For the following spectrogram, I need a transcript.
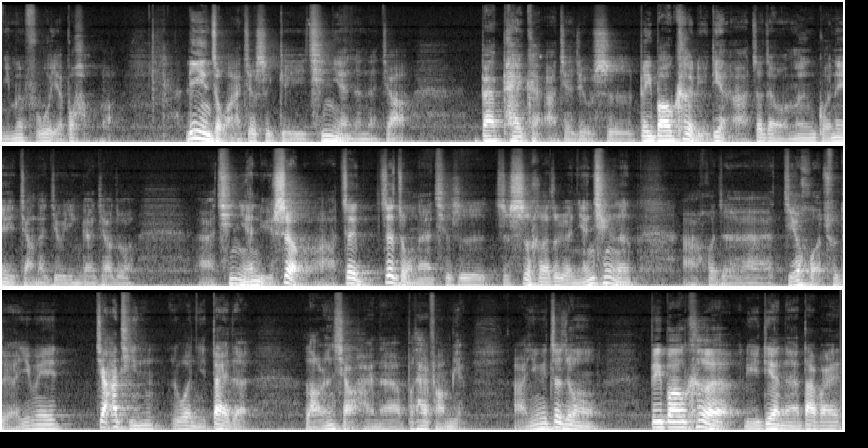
你们服务也不好啊。另一种啊，就是给青年人的叫。backpacker 啊，这就是背包客旅店啊，这在我们国内讲的就应该叫做啊青年旅社啊。这这种呢，其实只适合这个年轻人啊或者结伙出队啊，因为家庭如果你带着老人小孩呢不太方便啊。因为这种背包客旅店呢，大概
